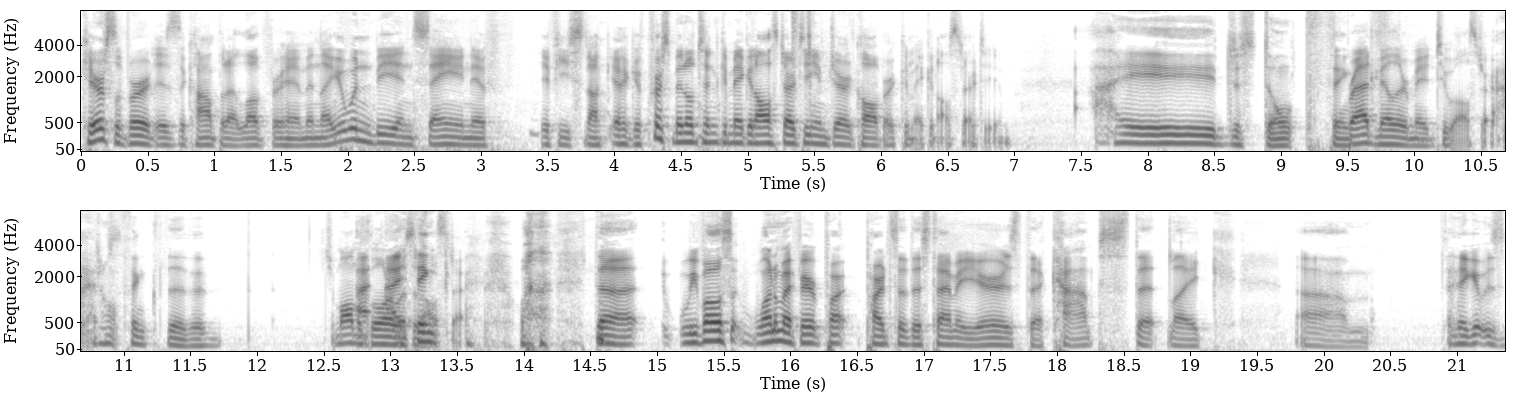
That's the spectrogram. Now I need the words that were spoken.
Caris LeVert is the comp that I love for him, and like it wouldn't be insane if if he snuck. Like if Khris Middleton can make an All Star team, Jarrett Culver can make an All Star team. I just don't think Brad Miller made two All Star. I don't think the, the Jamaal I- Magloire I was an think- All Star. Well, the we've also one of my favorite par- parts of this time of year is the comps that like um I think it was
